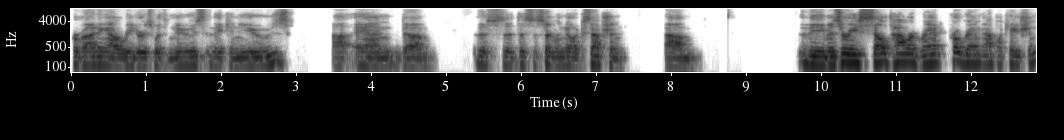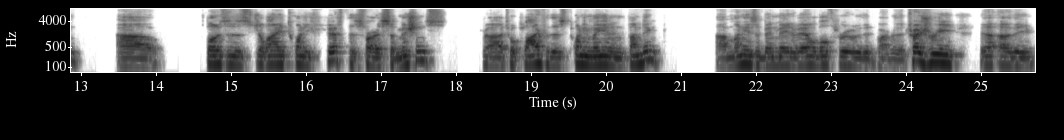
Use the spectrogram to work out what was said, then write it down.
providing our readers with news they can use. Uh, and um, this uh, this is certainly no exception. Um, the Missouri Cell Tower Grant Program application uh, closes July 25th as far as submissions uh, to apply for this 20 million in funding. Uh, monies have been made available through the Department of the Treasury, uh, uh, the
